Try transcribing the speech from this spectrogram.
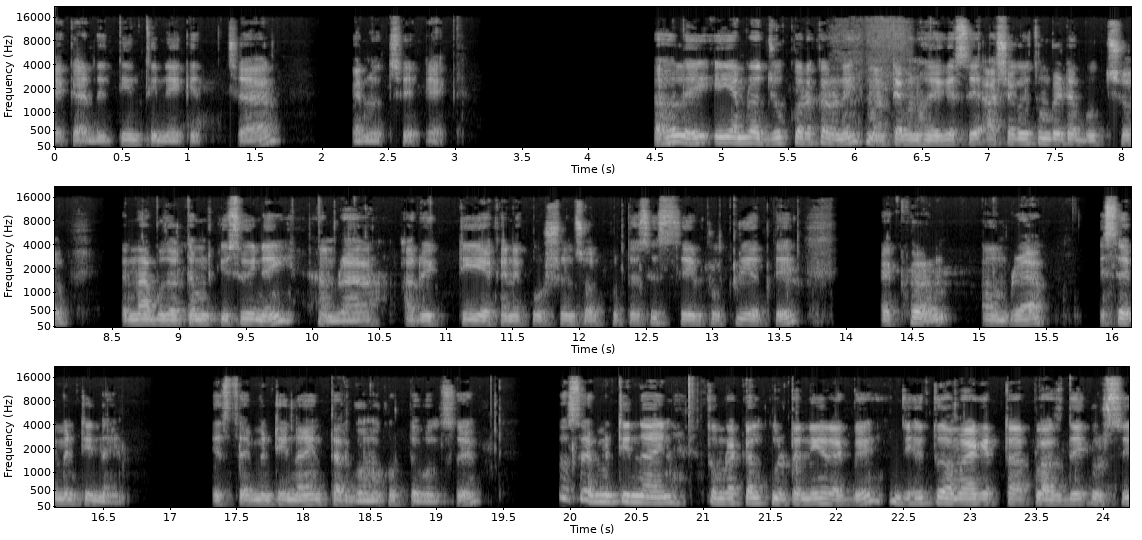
এক আর দুই, তিন তিন, এক চার এখানে হচ্ছে এক? তাহলে এই আমরা যোগ করার কারণে মানটা এমন হয়ে গেছে। আশা করি তোমরা এটা বুঝছ। না বোঝার তেমন কিছুই নেই। আমরা আরও একটি এখানে কোশ্চেন সলভ করতেছি। সেম প্রক্রিয়াতে এখন আমরা সেভেন্টি নাইন সেভেন্টি নাইন তার গণ করতে বলছে। তো সেভেন্টি নাইন তোমরা ক্যালকুলেটার নিয়ে রাখবে। যেহেতু আমরা আগেরটা প্লাস দিয়ে করছি,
